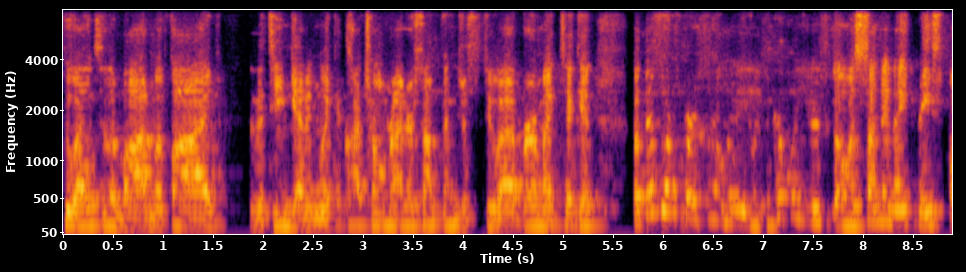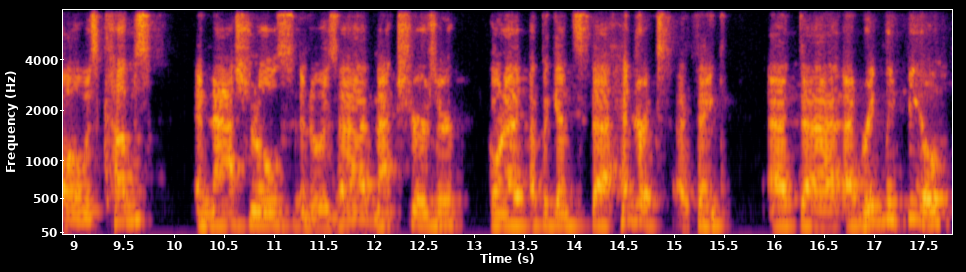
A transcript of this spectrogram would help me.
two outs in the bottom of five, and the team getting like a clutch home run or something just to uh, burn my ticket. But this one's personal to me. Like a couple of years ago, it was Sunday night baseball. It was Cubs and Nationals, and it was uh, Max Scherzer going up against uh, Hendricks, I think, at uh, at Wrigley Field.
